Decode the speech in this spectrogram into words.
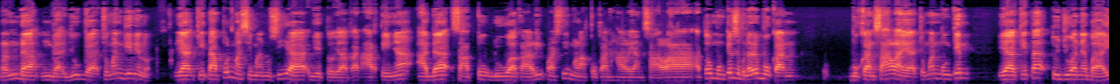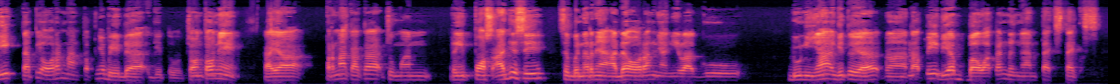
rendah, enggak juga. Cuman gini loh, ya kita pun masih manusia gitu ya kan. Artinya ada satu dua kali pasti melakukan hal yang salah atau mungkin sebenarnya bukan bukan salah ya, cuman mungkin ya kita tujuannya baik tapi orang nangkepnya beda gitu. Contoh nih kayak pernah kakak cuman repost aja sih sebenarnya ada orang nyanyi lagu dunia gitu ya. Nah, tapi dia bawakan dengan teks-teks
